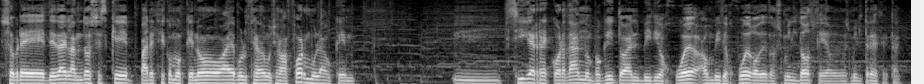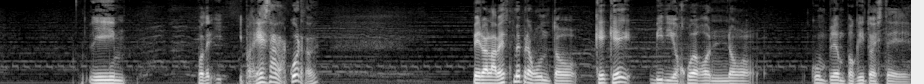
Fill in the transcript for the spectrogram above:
sobre Dead Island 2 es que parece como que no ha evolucionado mucho la fórmula o que mm, sigue recordando un poquito al videojuego, a un videojuego de 2012 o 2013 tal. Y, y, podría estar de acuerdo, ¿eh? Pero a la vez me pregunto, ¿qué, qué videojuego no cumple un poquito este,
